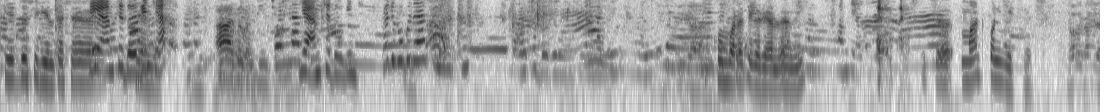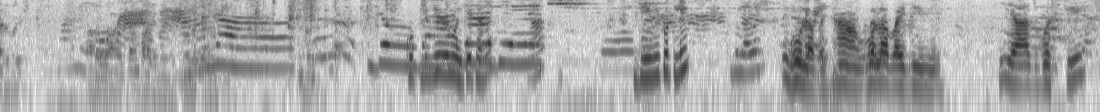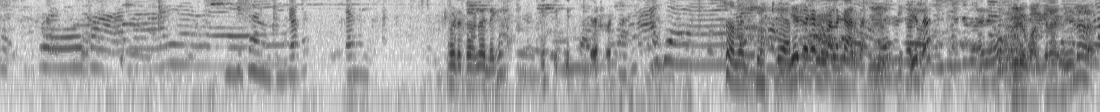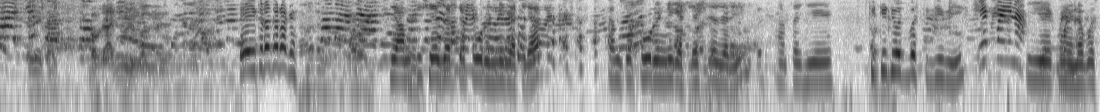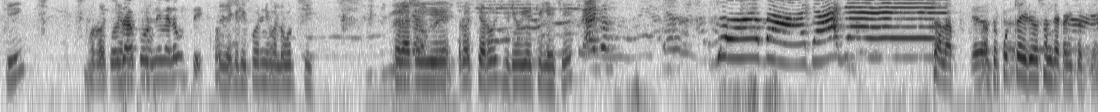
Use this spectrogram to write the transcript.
ते जशी घेईल तसे हे आमचे दोघींच्या हा? दोघींची. हे आमचे दोघींचे. कधी बघू द्या? कुंभाराच्या घरी आलो आम्ही. तिथं माठ पण भेटले कुठली देवी म्हणते त्याला? देवी कुठली? गुलाबाई. गोलाबाई हां गोलाबाई देवी. ही आज बसती. छान होती. काय थोडं कळलं का? चला घेतले येतं का तुम्हाला काढता? येतं? व्हिडिओ कॉल केला का? भाऊ राज व्हिडिओ कॉल केला. हे इकडं करा का. हे आमच्या शेजारच्या पोरींनी घेतल्यात. आमच्या पोरींनी घेतल्या शेजारी. आता हे किती दिवस बसते एक महिना. ही एक महिना बसती. रोजच्या कोजा पौर्णिमेला उठते. कोजागिरी पौर्णिमेला उठते. तर आता हे रोजच्या रोज व्हिडिओ येतील ह्याचे चला आता पुढचा व्हिडिओ संध्याकाळी करते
